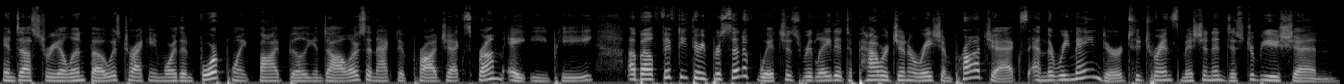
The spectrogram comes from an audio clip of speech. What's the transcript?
Industrial Info is tracking more than $4.5 billion in active projects from AEP, about 53% of which is related to power generation generation projects and the remainder to transmission and distribution.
